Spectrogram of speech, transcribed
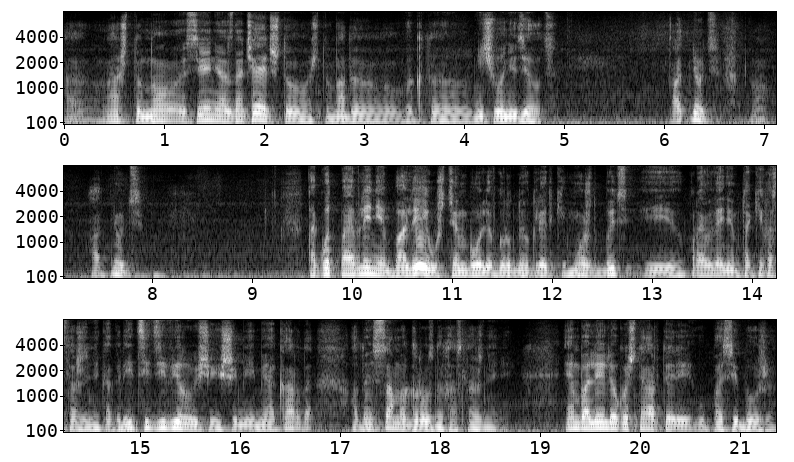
А что, но сие не означает, что, что надо как-то ничего не делать. Отнюдь. Отнюдь. Так вот, появление болей, уж тем более в грудной клетке, может быть и проявлением таких осложнений, как рецидивирующая ишемия миокарда, одно из самых грозных осложнений. Эмболия легочной артерии, упаси Боже.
